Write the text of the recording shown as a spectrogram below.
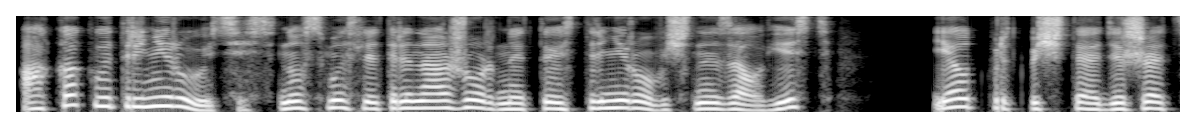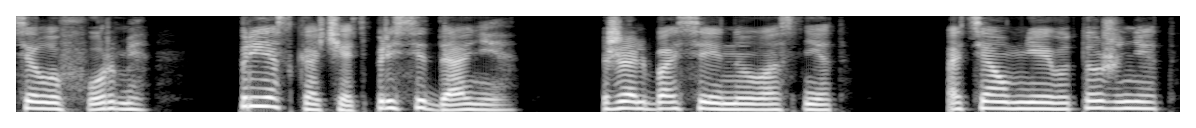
А как вы тренируетесь? Ну, в смысле, тренажерный, то есть тренировочный зал есть? Я вот предпочитаю держать тело в форме, пресс качать, приседания. Жаль, бассейна у вас нет. Хотя у меня его тоже нет.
